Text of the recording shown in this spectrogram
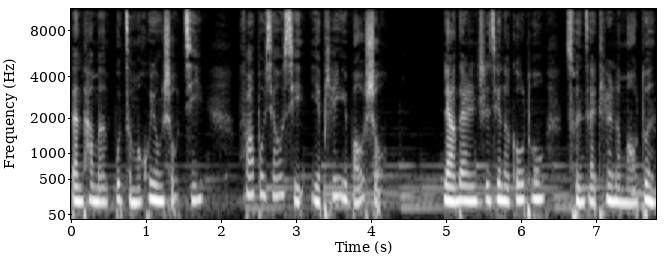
但他们不怎么会用手机，发布消息也偏于保守，两代人之间的沟通存在天然的矛盾。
